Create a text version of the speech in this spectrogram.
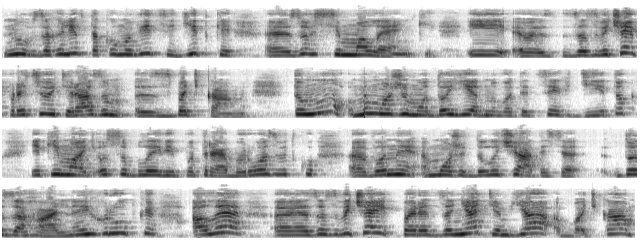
Ну, взагалі, в такому віці дітки е, зовсім маленькі і е, зазвичай працюють разом е, з батьками. Тому ми можемо доєднувати цих діток, які мають особливі потреби розвитку. Вони можуть долучатися до загальної групки, але зазвичай перед заняттям я батькам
